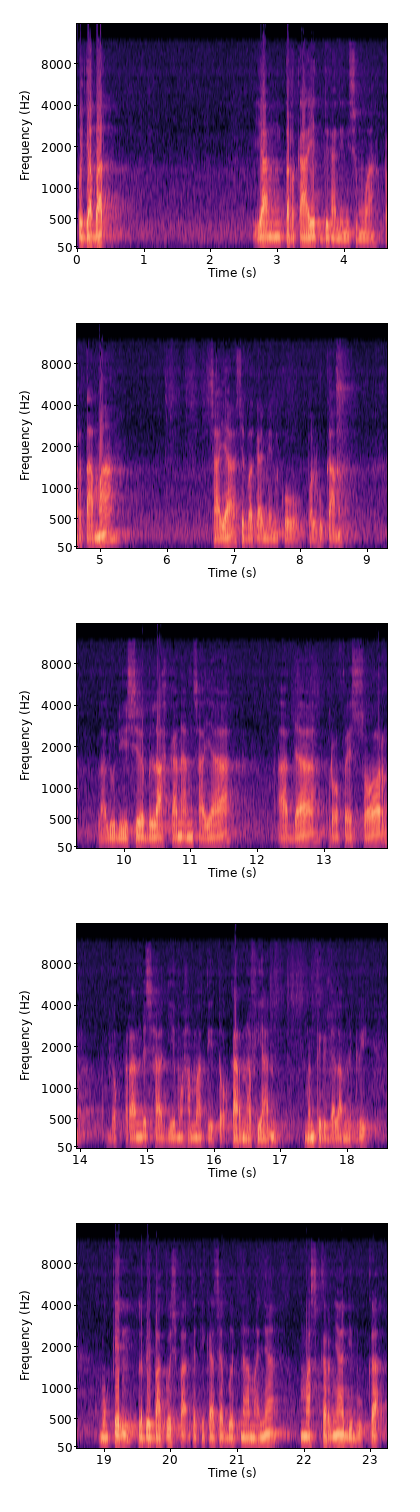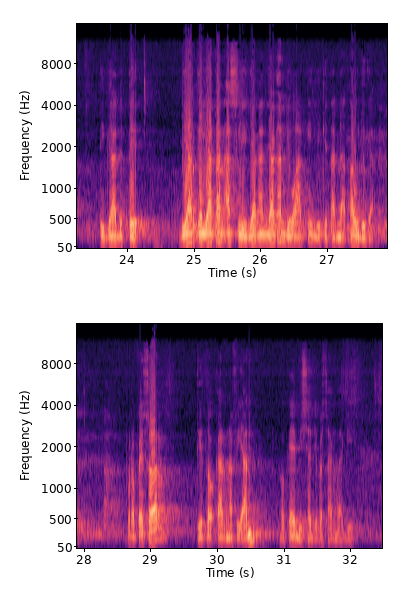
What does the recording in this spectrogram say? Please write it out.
pejabat yang terkait dengan ini semua. Pertama, saya sebagai Menko Polhukam. Lalu di sebelah kanan saya ada Profesor Dr. Andes Haji Muhammad Tito Karnavian, Menteri Dalam Negeri. Mungkin lebih bagus Pak ketika sebut namanya maskernya dibuka tiga detik biar kelihatan asli jangan-jangan diwakili kita tidak tahu juga Profesor Tito Karnavian oke bisa dipasang lagi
